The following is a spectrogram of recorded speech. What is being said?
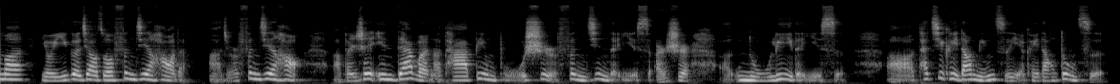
么有一个叫做奋进号的啊，就是奋进号啊。本身 Endeavour 呢，它并不是奋进的意思，而是呃努力的意思啊。它既可以当名词，也可以当动词，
